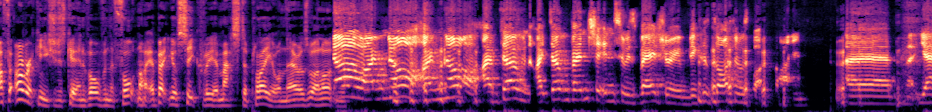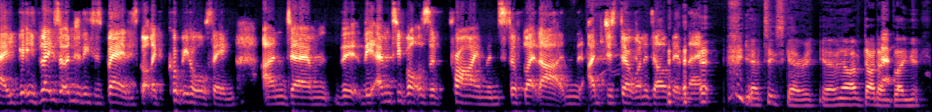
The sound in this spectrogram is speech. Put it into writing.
I, th- I reckon you should just get involved in the Fortnite. I bet you're secretly a master player on there as well, aren't No, you? I'm not. I'm not. I don't. I don't venture into his bedroom because God knows what I find. Um, yeah, he, he plays it underneath his bed. He's got like a cubbyhole thing, and um, the the empty bottles of Prime and stuff like that. And I just don't want to delve in there. yeah, too scary. Yeah, no, I, I don't blame you.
